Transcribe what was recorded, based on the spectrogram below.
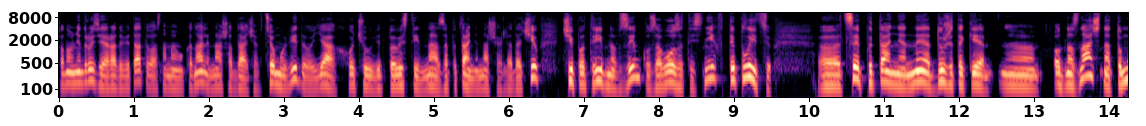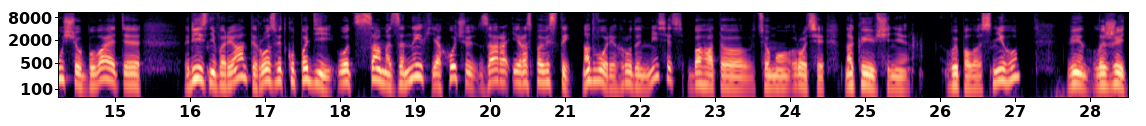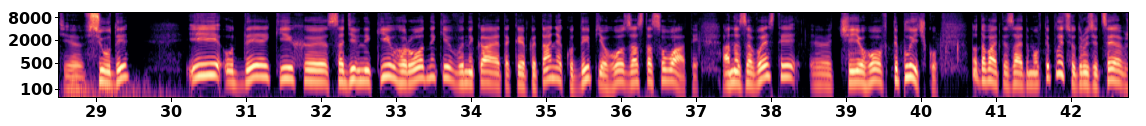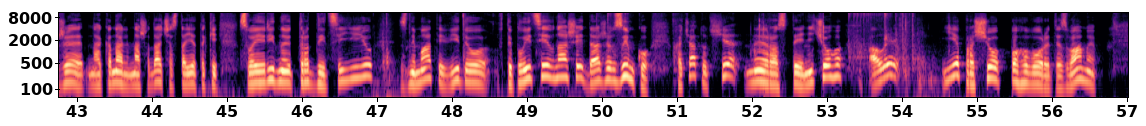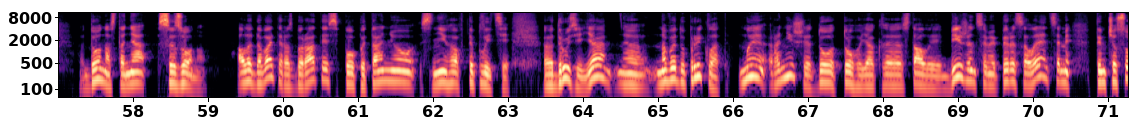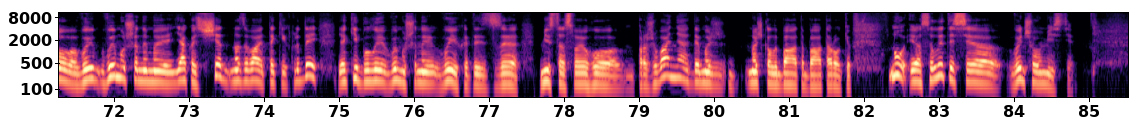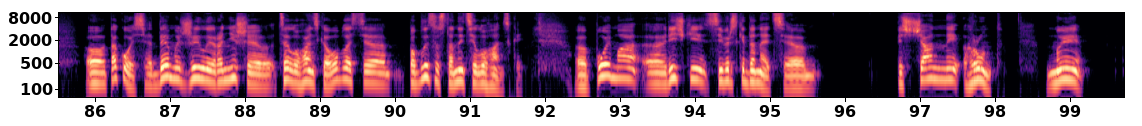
Шановні друзі, я радий вітати вас на моєму каналі Наша дача. В цьому відео я хочу відповісти на запитання наших глядачів, чи потрібно взимку завозити сніг в теплицю. Е, Це питання не дуже таке е, однозначне, тому що бувають е, різні варіанти розвитку подій. От саме за них я хочу зараз і розповісти. На дворі грудень місяць, багато в цьому році на Київщині випало снігу. Він лежить всюди. І у деяких е, садівників, городників виникає таке питання, куди б його застосувати, а не завести е, чи його в тепличку. Ну, давайте зайдемо в теплицю, друзі. Це вже на каналі Наша дача стає таки своєрідною традицією знімати відео в теплиці в нашій, навіть взимку. Хоча тут ще не росте нічого, але є про що поговорити з вами до настання сезону. Але давайте розбиратись по питанню сніга в теплиці. Е, Друзі, я е, наведу приклад. Ми раніше, до того, як е, стали біженцями, переселенцями, тимчасово вимушеними, якось ще називають таких людей, які були вимушені виїхати з міста свого проживання, де ми мешкали багато-багато років, ну і оселитись е, в іншому місті. Е, Так ось, де ми жили раніше, це Луганська область, е, поблизу станиці Луганської. Е, Пойма річки Сіверський Донець, піщаний ґрунт. Ми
